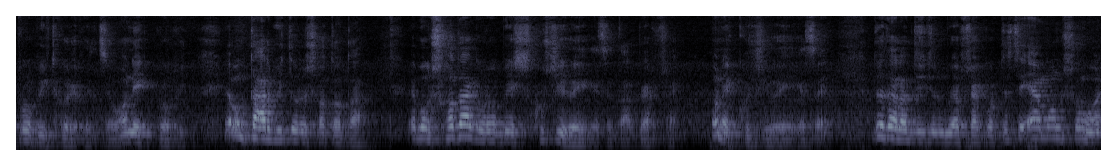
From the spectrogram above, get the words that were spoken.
প্রফিট করে ফেলছে, অনেক প্রফিট এবং তার ভিতরে সততা। এবং সদাগরও বেশ খুশি হয়ে গেছে তার ব্যবসায়, অনেক খুশি হয়ে গেছে যে তারা দুজন ব্যবসা করতেছে। এমন সময়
